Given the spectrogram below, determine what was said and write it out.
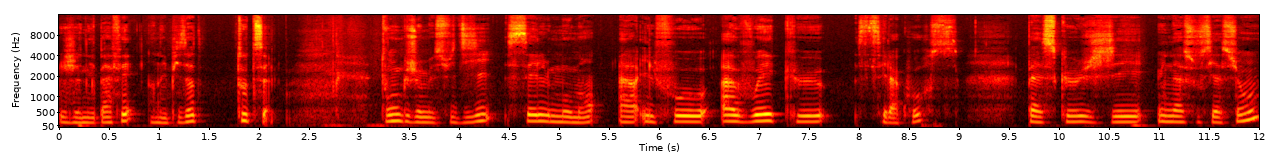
je n'ai pas fait un épisode toute seule. Donc je me suis dit, c'est le moment. Alors il faut avouer que c'est la course parce que j'ai une association,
